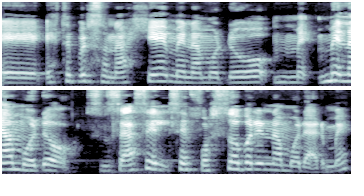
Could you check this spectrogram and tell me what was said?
este personaje me enamoró, me, me enamoró, o sea, se, se esforzó por enamorarme.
